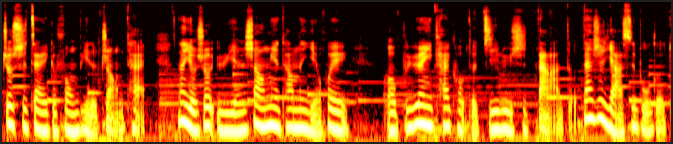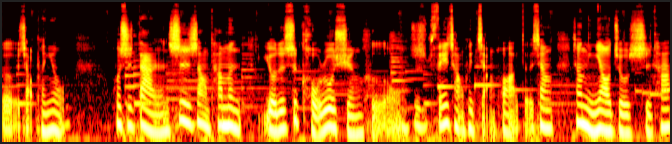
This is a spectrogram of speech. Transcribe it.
就是在一个封闭的状态。那有时候语言上面，他们也会呃不愿意开口的几率是大的。但是雅斯伯格的小朋友。或是大人，事实上他们有的是口若悬河哦，就是非常会讲话的。像像尼奥就是他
